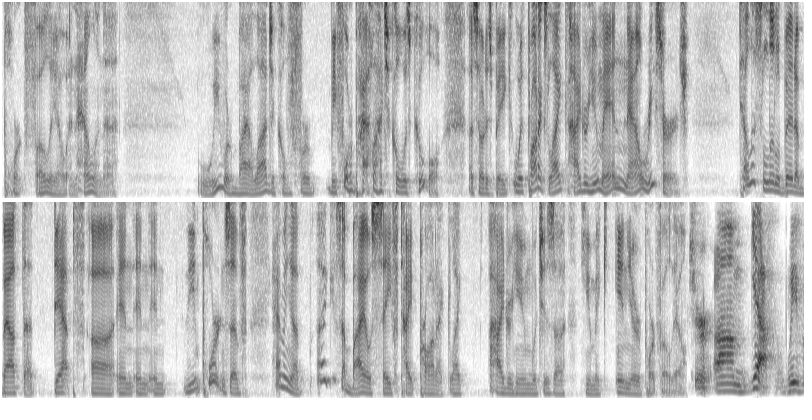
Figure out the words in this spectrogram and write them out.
portfolio in Helena, we were biological for before biological was cool, uh, so to speak, with products like Hydrohume and now Resurge. Tell us a little bit about the depth uh, and, and, and the importance of having a, I guess, a biosafe type product like Hydrohume, which is a humic in your portfolio? Sure. Um, yeah, we've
